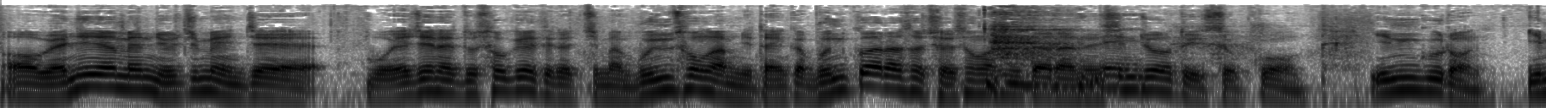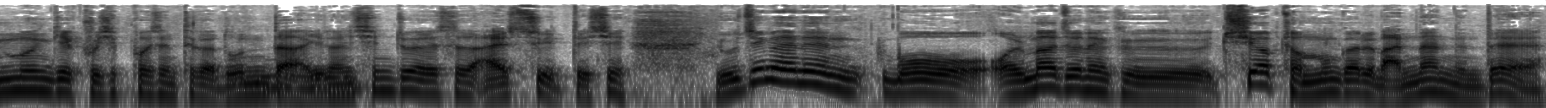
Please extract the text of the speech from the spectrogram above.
어, 왜냐하면 요즘에 이제 뭐 예전에도 소개해드렸지만 문송합니다. 그러니까 문과라서 죄송합니다라는 네. 신조어도 있었고 인구론, 인문계 90%가 논다 음. 이런 신조어에서 알 수 있듯이 요즘에는 뭐 얼마 전에 그 취업 전문가를 만났는데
